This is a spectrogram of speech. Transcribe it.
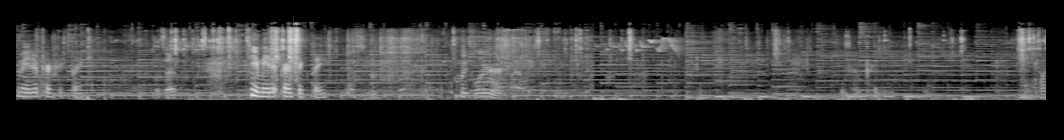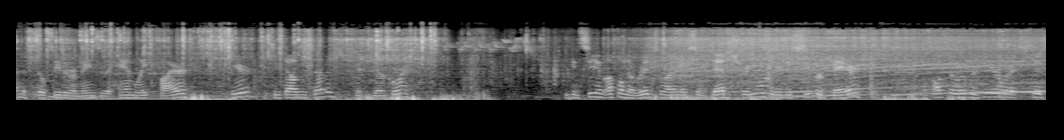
You made it perfectly. What's that? You made it perfectly. Yeah, see? Quick learner. Still see the remains of the Ham Lake fire here, 2007. Good to go, Cory. You can see them up on the ridge line. There's some dead trees that are just super bare. Also over here where it's just,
